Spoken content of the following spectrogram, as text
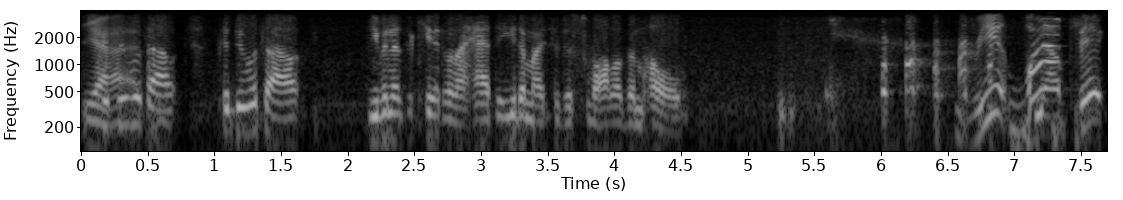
Yeah. Could do without. Could do without. Even as a kid, when I had to eat them, I should just swallow them whole. Real? What? Now Vic,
